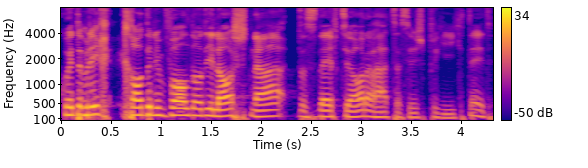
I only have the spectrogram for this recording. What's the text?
Gut, aber ich kann dir im Fall da die Last nehmen, dass der FC Aarau hat, das ist vergeigt nicht.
